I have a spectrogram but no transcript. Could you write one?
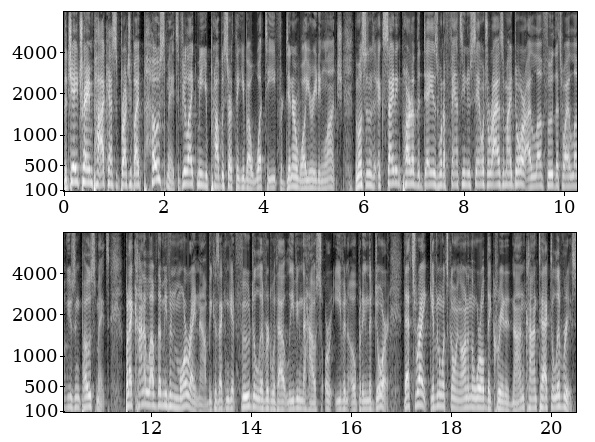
The J Train podcast is brought to you by Postmates. If you're like me, you probably start thinking about what to eat for dinner while you're eating lunch. The most exciting part of the day is when a fancy new sandwich arrives at my door. I love food, that's why I love using Postmates. But I kind of love them even more right now because I can get food delivered without leaving the house or even opening the door. That's right, given what's going on in the world, they created non contact deliveries.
